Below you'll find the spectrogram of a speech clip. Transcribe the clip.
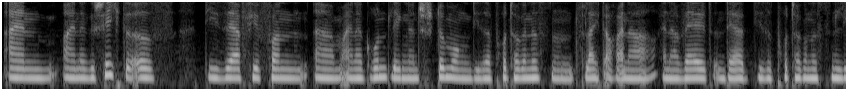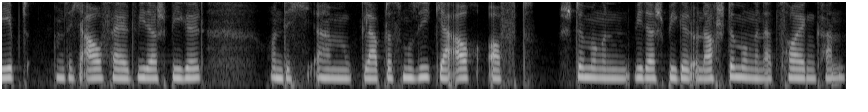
ein, eine Geschichte ist, die sehr viel von ähm, einer grundlegenden Stimmung dieser Protagonisten und vielleicht auch einer, einer Welt, in der diese Protagonistin lebt und sich aufhält, widerspiegelt. Und ich ähm, glaube, dass Musik ja auch oft Stimmungen widerspiegelt und auch Stimmungen erzeugen kann.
